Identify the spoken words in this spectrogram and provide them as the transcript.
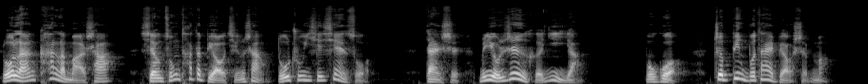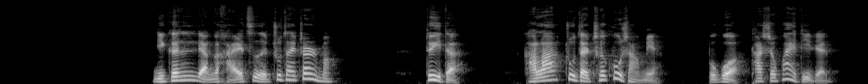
罗兰看了玛莎，想从她的表情上读出一些线索，但是没有任何异样。不过，这并不代表什么。你跟两个孩子住在这儿吗？对的，卡拉住在车库上面。不过他是外地人。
